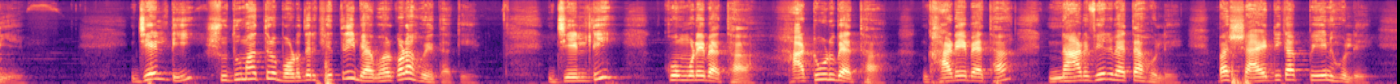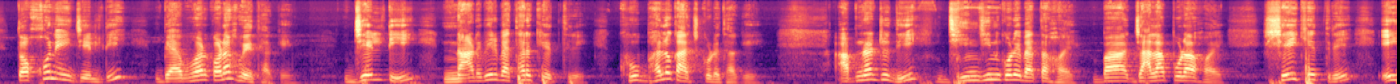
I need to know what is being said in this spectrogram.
নিয়ে। জেলটি শুধুমাত্র বড়দের ক্ষেত্রেই ব্যবহার করা হয়ে থাকে। জেলটি কোমরে ব্যথা, হাঁটুর ব্যথা, ঘাড়ে ব্যথা, নার্ভের ব্যথা হলে বা সায়াটিকা পেন হলে তখন এই জেলটি ব্যবহার করা হয়ে থাকে। জেলটি নার্ভের ব্যথার ক্ষেত্রে খুব ভালো কাজ করে থাকে। আপনার যদি ঝিনঝিন করে ব্যথা হয় বা জ্বালা পোড়া হয়, সেই ক্ষেত্রে এই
